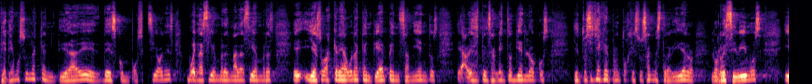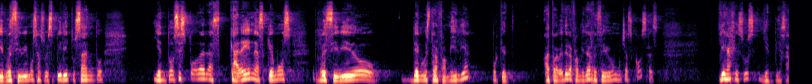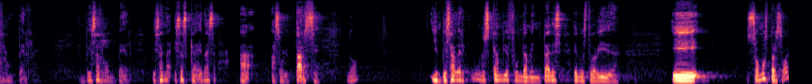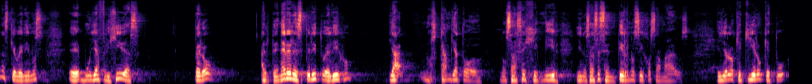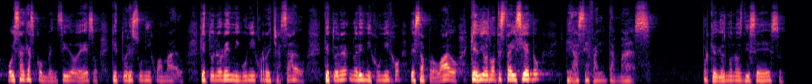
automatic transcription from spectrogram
tenemos una cantidad de, descomposiciones, buenas siembras, malas siembras, eh, y eso ha creado una cantidad de pensamientos, eh, a veces pensamientos bien locos. Y entonces llega de pronto Jesús a nuestra vida, lo recibimos y recibimos a su Espíritu Santo. Y entonces todas las cadenas que hemos recibido de nuestra familia, porque a través de la familia recibimos muchas cosas. Llega Jesús y empieza a romper, empieza a romper, empiezan esas cadenas a, a soltarse, ¿no? Y empieza a haber unos cambios fundamentales en nuestra vida. Y somos personas que venimos eh, muy afligidas, pero al tener el Espíritu del Hijo, ya nos cambia todo, nos hace gemir y nos hace sentirnos hijos amados. Y yo lo que quiero que tú hoy salgas convencido de eso, que tú eres un hijo amado, que tú no eres ningún hijo rechazado, que tú no eres ningún hijo desaprobado, que Dios no te está diciendo, te hace falta más. Porque Dios no nos dice eso.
